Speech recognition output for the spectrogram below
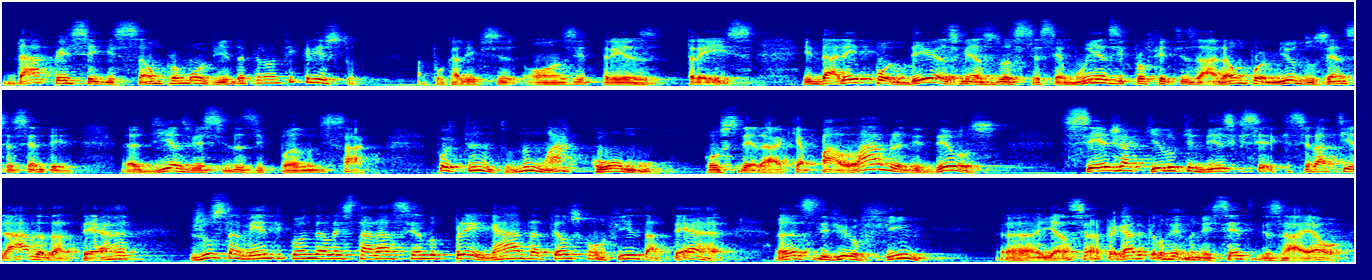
da perseguição promovida pelo Anticristo. Apocalipse 11, 13, 3. E darei poder às minhas duas testemunhas e profetizarão por 1260 eh, dias vestidas de pano de saco. Portanto, não há como considerar que a palavra de Deus seja aquilo que diz que será tirada da terra, justamente quando ela estará sendo pregada até os confins da terra, antes de vir o fim. Uh, e ela será pregada pelo remanescente de Israel,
